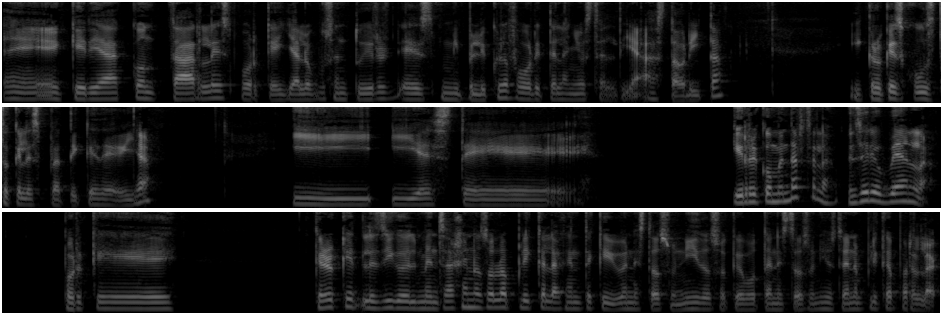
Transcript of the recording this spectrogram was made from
Eh, quería contarles, porque ya lo puse en Twitter, es mi película favorita del año hasta el día, hasta ahorita. Y creo que es justo que les platique de ella. Y, y este... Y recomendársela, en serio, véanla. Porque creo que les digo, el mensaje no solo aplica a la gente que vive en Estados Unidos o que vota en Estados Unidos, también aplica para la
